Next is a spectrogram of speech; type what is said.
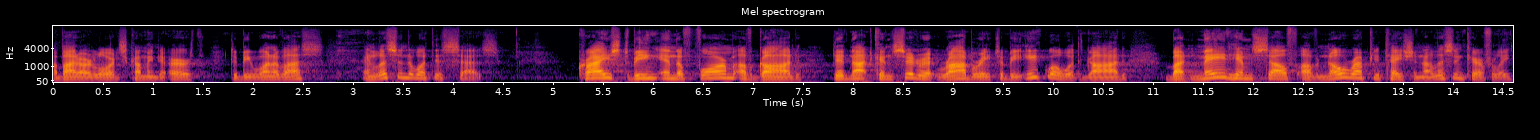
about our Lord's coming to earth to be one of us. And listen to what this says Christ, being in the form of God, did not consider it robbery to be equal with God, but made himself of no reputation. Now, listen carefully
